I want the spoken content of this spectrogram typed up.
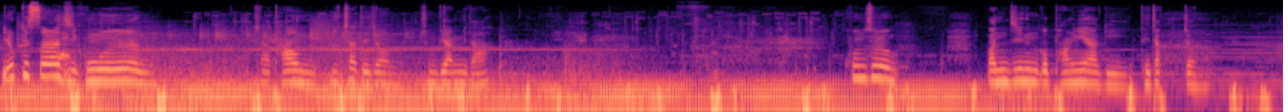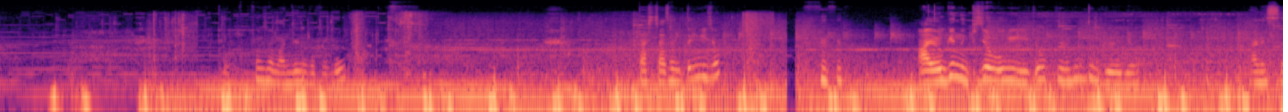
이렇게 써야지 공은. 자 다음 2차 대전 준비합니다. 콘솔 만지는 거 방해하기 대작전. 콘솔 만지는 거 보고 다시 자세로 땡기죠? 아 여기는 기절 먹이기 조금 힘들고 여기 안 했어.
